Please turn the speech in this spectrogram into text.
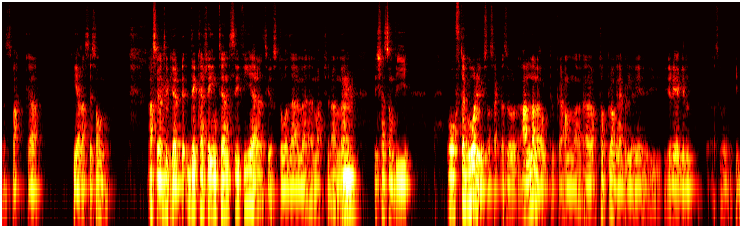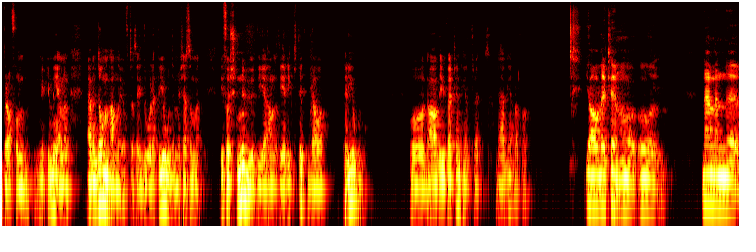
en svacka hela säsongen. Alltså jag tycker det, det kanske intensifierats just då där med matcherna, men det känns som vi och ofta går det ju som sagt, alltså alla lag brukar hamna, ja, topplagen är väl i, i, i regel alltså, i bra form mycket mer, men även de hamnar ju ofta i dåliga perioder. Men det känns som att det är först nu vi har hamnat i en riktigt bra period. Och ja, det är ju verkligen helt rätt läge i alla fall. Ja, verkligen. Och, och, nej men eh,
